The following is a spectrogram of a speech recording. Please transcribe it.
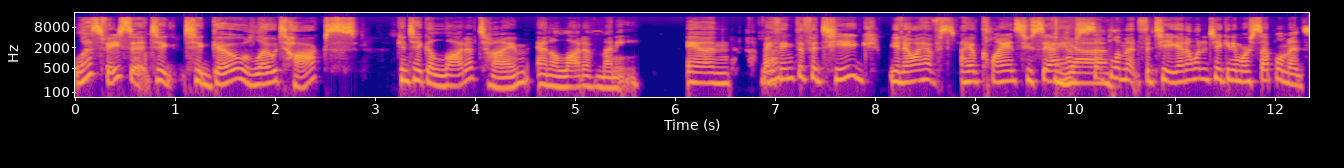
let's face it to to go low tox can take a lot of time and a lot of money and yeah. I think the fatigue, you know, I have I have clients who say I have yeah. supplement fatigue. I don't want to take any more supplements.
